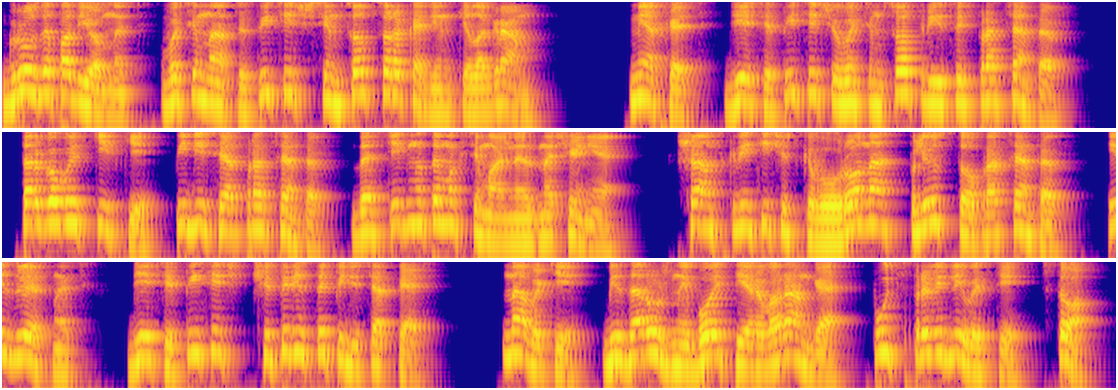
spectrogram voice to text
Грузоподъемность 18741 кг. Меткость 10830%. Торговые скидки 50%, достигнуто максимальное значение. Шанс критического урона плюс 100%. Известность 10455. Навыки. Безоружный бой первого ранга. Путь справедливости. 100.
